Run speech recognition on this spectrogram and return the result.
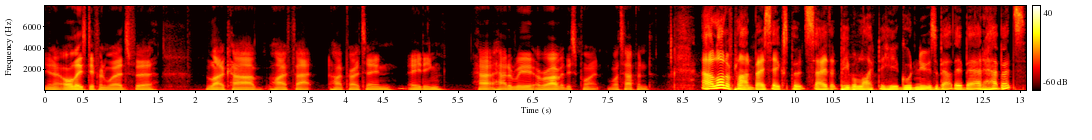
you know, all these different words for low carb, high fat, high protein eating. How how did we arrive at this point? What's happened? A lot of plant based experts say that people like to hear good news about their bad habits.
